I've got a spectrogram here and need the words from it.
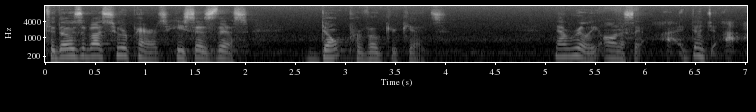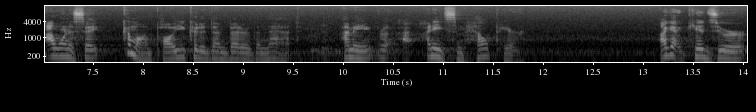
to those of us who are parents, he says this don't provoke your kids. Now, really, honestly, I, I, I want to say, come on, Paul, you could have done better than that. I mean, I, need some help here. I got kids who are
